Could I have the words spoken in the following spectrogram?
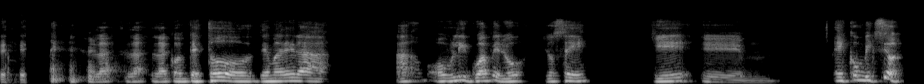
la, contestó de manera ah, oblicua, pero yo sé que es convicción,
